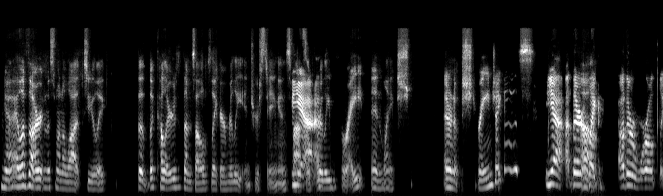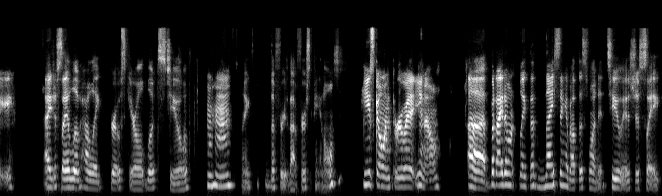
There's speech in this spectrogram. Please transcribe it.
Yeah, I love the art in this one a lot too. Like the the colors themselves like are really interesting and spots yeah. like really bright and like sh- I don't know strange I guess. Yeah, they're um, like otherworldly. I just I love how like gross Geralt looks too. Mm-hmm. Like the fruit that first panel. He's going through it, you know. Uh, but I don't like the nice thing about this one too is just like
